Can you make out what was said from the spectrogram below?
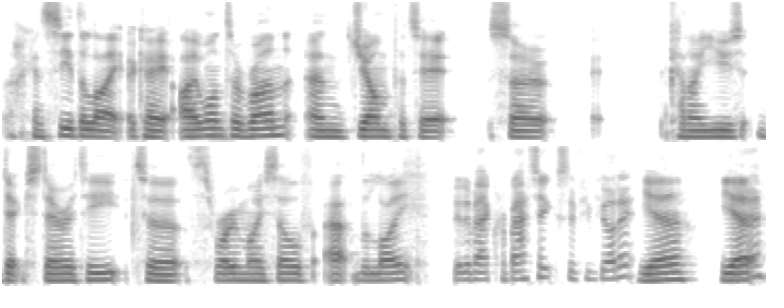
I can see the light. Okay, I want to run and jump at it. So, can I use dexterity to throw myself at the light? Bit of acrobatics if you've got it. Yeah, yeah,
